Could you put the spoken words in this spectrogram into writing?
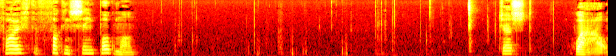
Five the fucking same Pokemon. Just wow.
